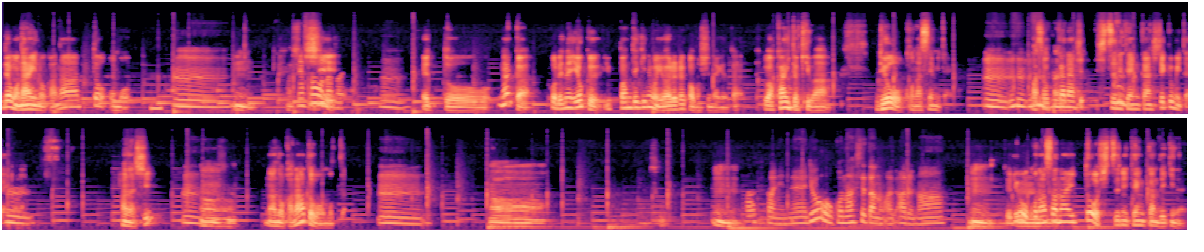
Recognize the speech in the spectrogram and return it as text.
でもないのかなと思う。うん。うん、いや確かにそうなのよ。うん。えっと、なんか、これね、よく一般的にも言われるかもしれないけど、若い時は量をこなせみたいな。うんうんうん。まあ、そこから質に転換していくみたいうなん話う。うんん。なのかなとも思った。うん。ああ。そう。うん。確かにね、量をこなしてたのはあるな。うん。で、量をこなさないと質に転換できない。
